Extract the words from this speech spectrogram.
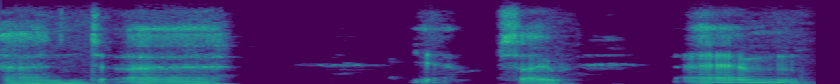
and uh, yeah, so. Um,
